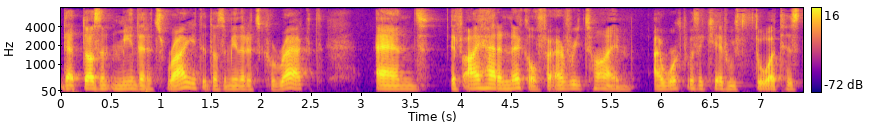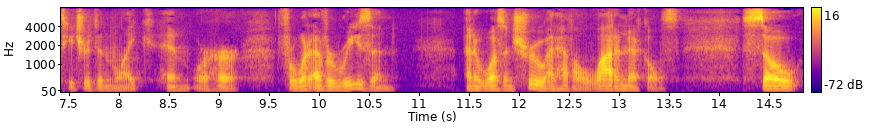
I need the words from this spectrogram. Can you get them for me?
that doesn't mean that it's right, it doesn't mean that it's correct. And if I had a nickel for every time I worked with a kid who thought his teacher didn't like him or her for whatever reason, and it wasn't true, I'd have a lot of nickels. So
